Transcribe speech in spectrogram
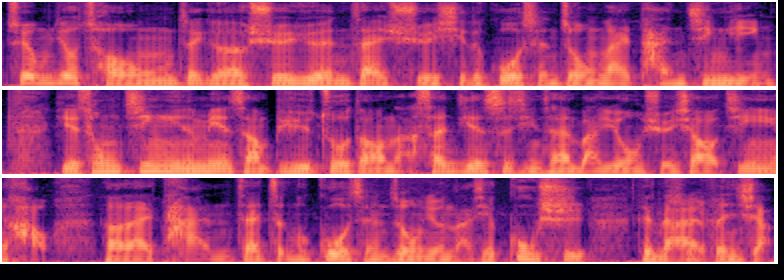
所以我们就从这个学员在学习的过程中来谈经营，也从经营的面上必须做到哪三件事情才能把游泳学校经营好，然后来谈在整个过程中有哪些故事跟大家分享。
